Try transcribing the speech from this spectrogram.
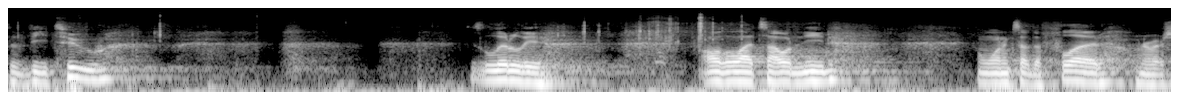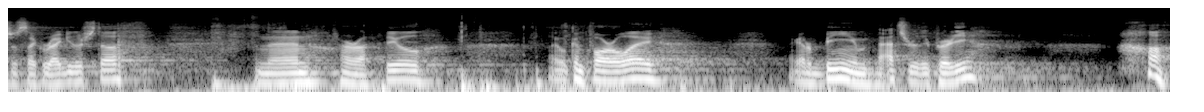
the V2. It's literally all the lights I would need on one except the flood whenever it's just like regular stuff. And then whenever I feel like looking far away, I got a beam. That's really pretty. Huh.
